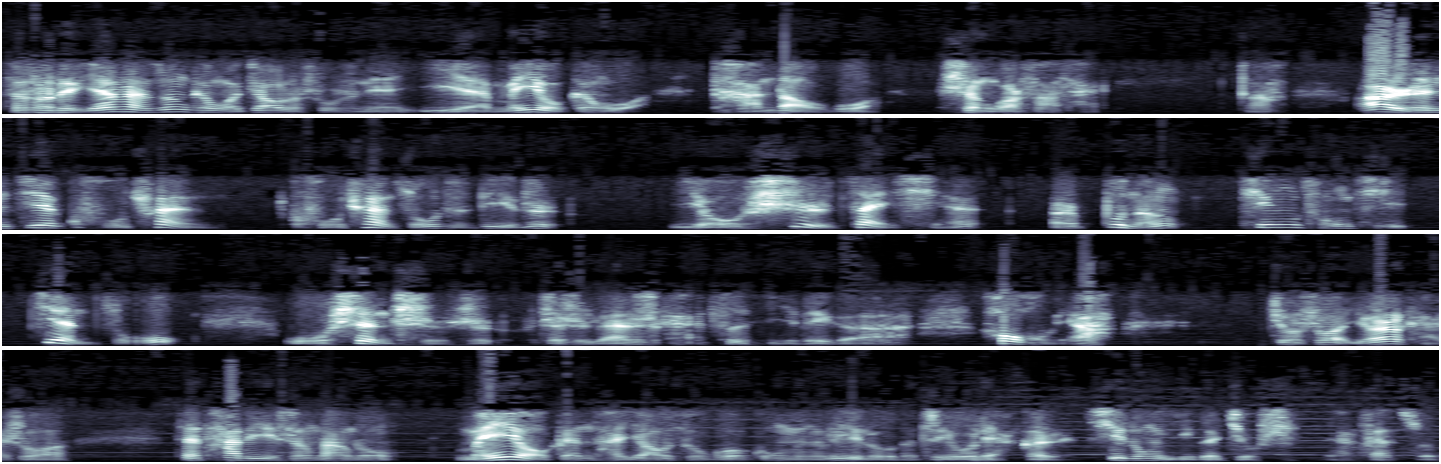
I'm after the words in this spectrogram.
他说这严范孙跟我交了数十年，也没有跟我谈到过升官发财，啊，二人皆苦劝苦劝阻止帝制，有事在前而不能听从其谏阻。吾甚耻之，这是袁世凯自己这个后悔啊。就是说，袁世凯说，在他的一生当中，没有跟他要求过功名利禄的只有两个人，其中一个就是严范孙。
